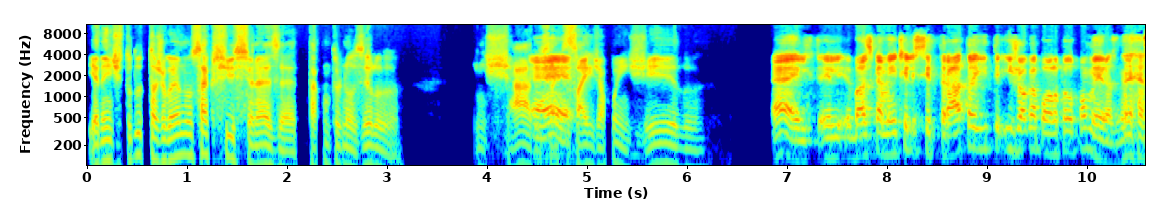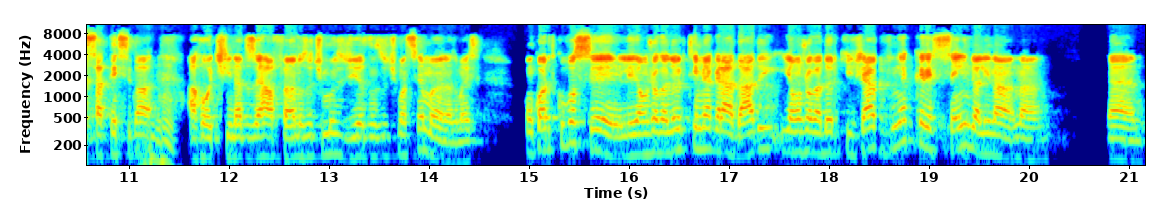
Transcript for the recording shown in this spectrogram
E além de tudo, tá jogando no sacrifício, né, Zé? Tá com o tornozelo inchado, é. sai, sai, já põe gelo. É, ele, ele, basicamente ele se trata e, e, joga bola pelo Palmeiras, né? Essa tem sido a, a, rotina do Zé Rafael nos últimos dias, nas últimas semanas. Mas concordo com você, ele é um jogador que tem me agradado e, é um jogador que já vinha crescendo ali na, na, na,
